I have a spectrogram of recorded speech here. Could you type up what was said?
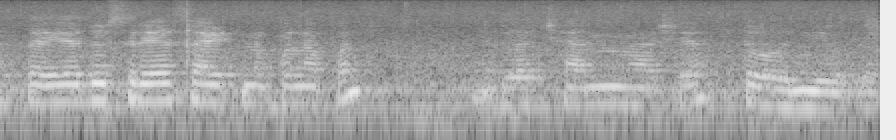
आता या दुसऱ्या साईडनं पण आपण याला छान अशा तळून घेऊया.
